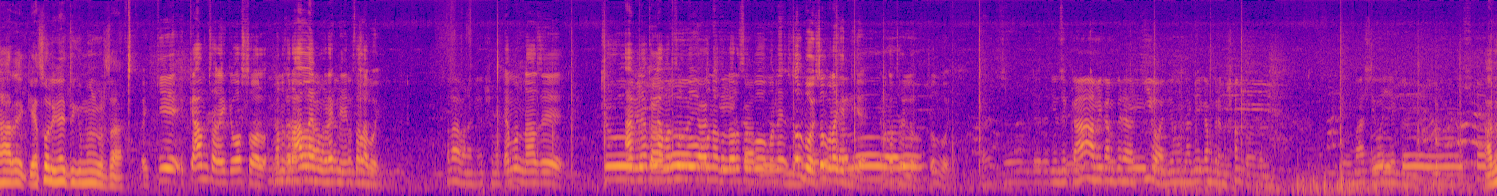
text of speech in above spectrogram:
না রে কে চলি নাই তুই কি মনে করছা? ভাই কে কাম ছাড়া কি অসল? মনে করো আল্লাহ মনে করে এক মিনিট চালাবই এমন না যে আমি না করলে আমার চলবো ও না করলে ওরা চলবো মানে চলবোই চলবো না কিন্তু কথা হইল চলবোই। এই যে কাম আমি কাম করে কি হয়? যেমন আমি কাম করে আমি শান্ত আমি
